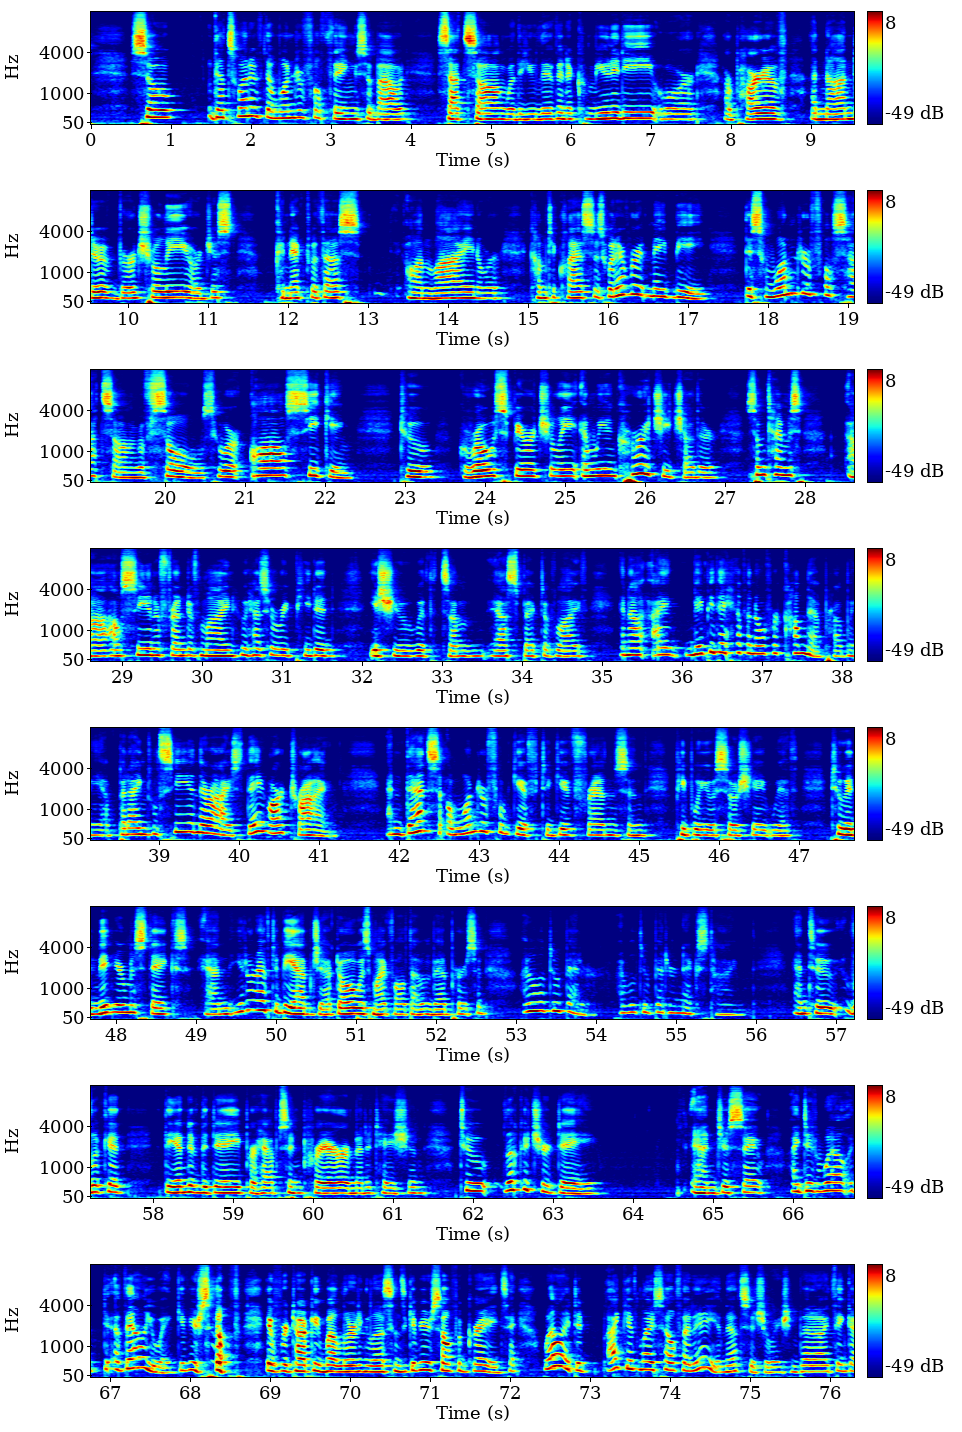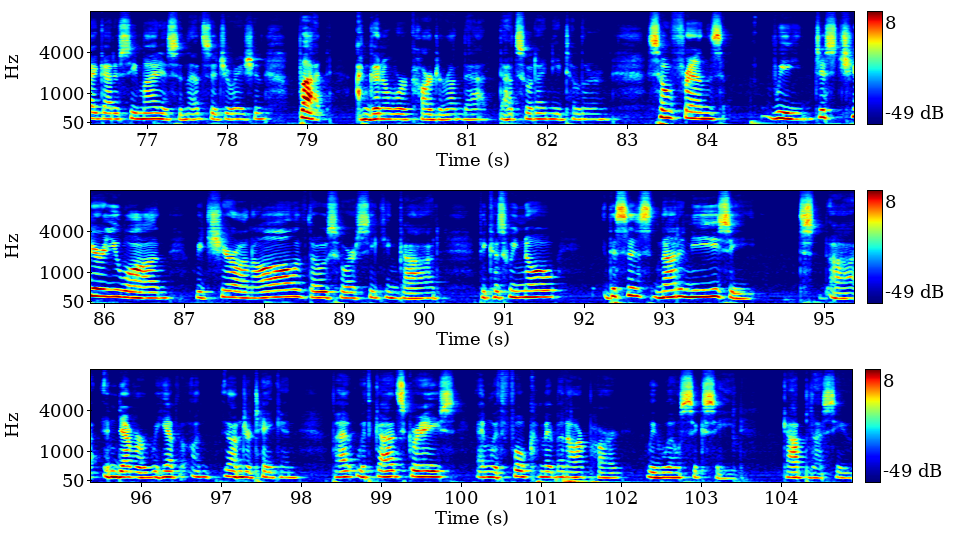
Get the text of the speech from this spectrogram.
So that's one of the wonderful things about satsang, whether you live in a community or are part of Ananda virtually or just connect with us online or come to classes, whatever it may be. This wonderful satsang of souls who are all seeking to grow spiritually, and we encourage each other. Sometimes uh, I'll see in a friend of mine who has a repeated issue with some aspect of life, And I, I maybe they haven't overcome that problem yet, but I see in their eyes they are trying. And that's a wonderful gift to give friends and people you associate with to admit your mistakes. And you don't have to be abject. Oh, it was my fault. I'm a bad person. I will do better. I will do better next time. And to look at the end of the day, perhaps in prayer or meditation, to look at your day and just say, I did well. Evaluate. Give yourself, if we're talking about learning lessons, give yourself a grade. Say, well, I did. I give myself an A in that situation, but I think I got a C minus in that situation. But I'm going to work harder on that. That's what I need to learn. So, friends, we just cheer you on. We cheer on all of those who are seeking God because we know this is not an easy uh, endeavor we have un- undertaken, but with God's grace and with full commitment on our part, we will succeed. God bless you.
